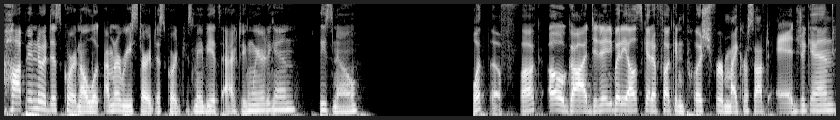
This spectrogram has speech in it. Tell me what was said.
hop into a Discord and I'll look. I'm gonna restart Discord because maybe it's acting weird again. Please no. What the fuck? Oh god, did anybody else get a fucking push for Microsoft Edge again?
